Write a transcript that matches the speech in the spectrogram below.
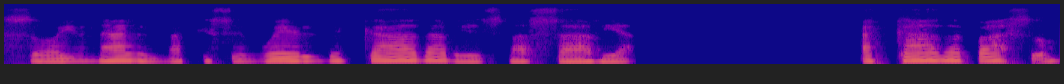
soy un alma que se vuelve cada vez más sabia. A cada paso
